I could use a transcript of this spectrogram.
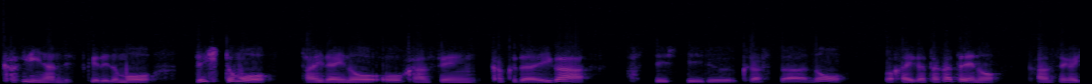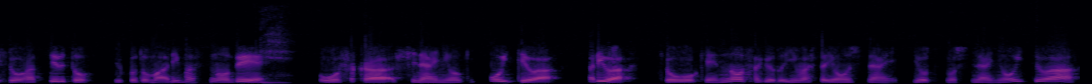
限りなんですけれどもぜひとも最大の感染拡大が発生しているクラスターの若い方々への感染が広がっているということもありますので、えー、大阪市内においてはあるいは兵庫県の先ほど言いました4市内4つの市内においては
